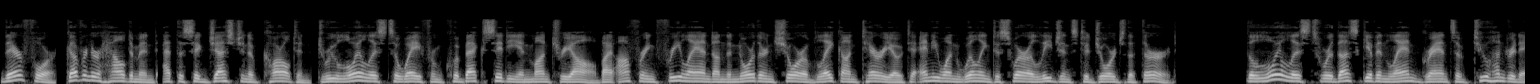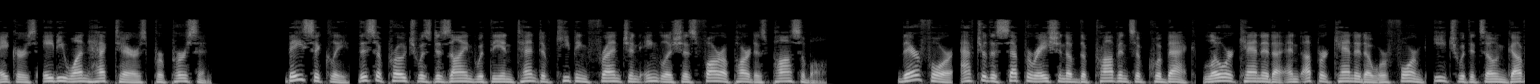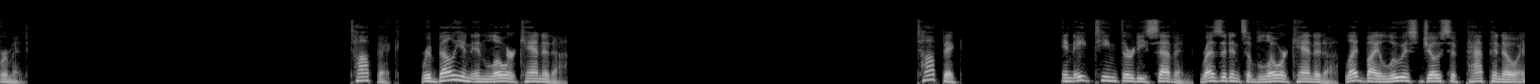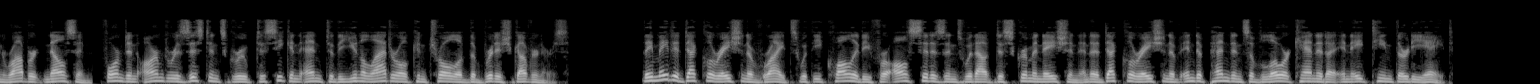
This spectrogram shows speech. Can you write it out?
Therefore, Governor Haldimand at the suggestion of Carleton drew Loyalists away from Quebec City and Montreal by offering free land on the northern shore of Lake Ontario to anyone willing to swear allegiance to George III. The Loyalists were thus given land grants of 200 acres 81 hectares per person. Basically, this approach was designed with the intent of keeping French and English as far apart as possible. Therefore, after the separation of the province of Quebec, Lower Canada and Upper Canada were formed, each with its own government. Rebellion in Lower Canada in 1837, residents of Lower Canada, led by Louis-Joseph Papineau and Robert Nelson, formed an armed resistance group to seek an end to the unilateral control of the British governors. They made a Declaration of Rights with equality for all citizens without discrimination and a Declaration of Independence of Lower Canada in 1838.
